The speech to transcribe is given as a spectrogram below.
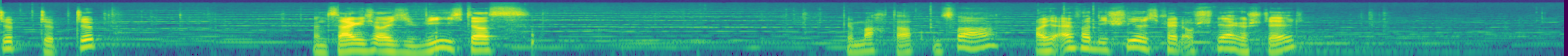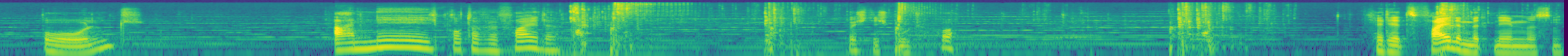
Jip, jip, jip. Dann zeige ich euch, wie ich das gemacht habe. Und zwar habe ich einfach die Schwierigkeit auf schwer gestellt. Und... Ah nee, ich brauche dafür Pfeile. Richtig gut. Oh. Ich hätte jetzt Pfeile mitnehmen müssen.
